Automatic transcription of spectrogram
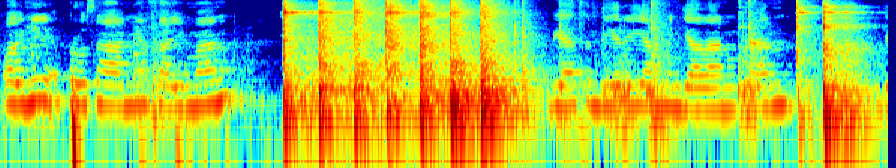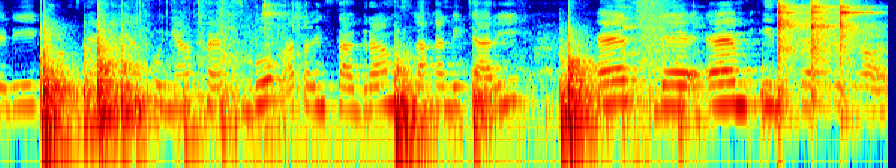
Oh ini perusahaannya Saiman. Dia sendiri yang menjalankan. Jadi kalau misalnya kalian punya Facebook atau Instagram silahkan dicari SDM Interior.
